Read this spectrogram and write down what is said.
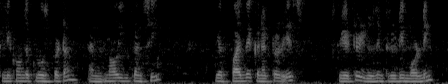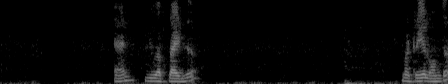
Click on the close button and now you can see your five-way connector is created using 3d modeling. And you applied the material on the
